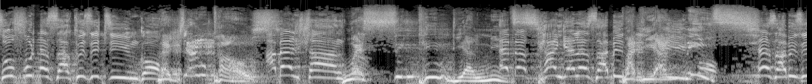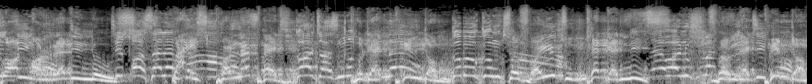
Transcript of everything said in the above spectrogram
sufune zakho izidingo The Gentiles abentlanga were seeking their needs. ebekhangela ezabo But their izidingo needs, ezabo God izidingo already knows. But it's connected to the kingdom. So for you to get the needs from the izidingo. kingdom,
